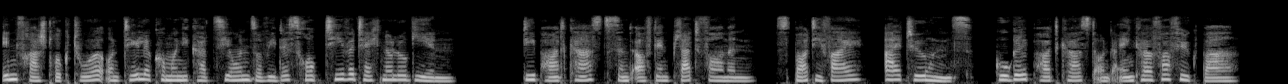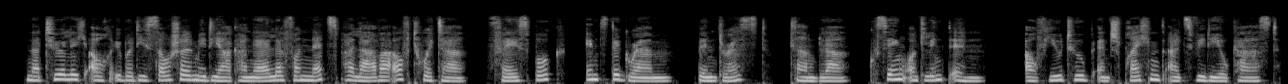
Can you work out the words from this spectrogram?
Infrastruktur und Telekommunikation sowie disruptive Technologien. Die Podcasts sind auf den Plattformen Spotify, iTunes, Google Podcast und Anchor verfügbar. Natürlich auch über die Social-Media-Kanäle von Netzpalava auf Twitter, Facebook, Instagram, Pinterest, Tumblr, Xing und LinkedIn. Auf YouTube entsprechend als Videocast.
